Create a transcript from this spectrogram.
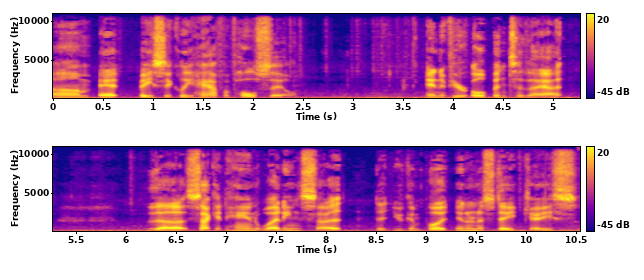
um, at basically half of wholesale. And if you're open to that, the secondhand wedding set that you can put in an estate case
